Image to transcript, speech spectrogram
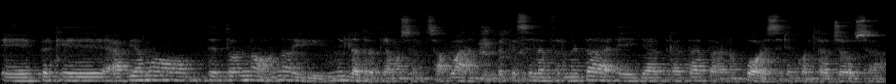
Eh, perché abbiamo detto no, noi, noi la trattiamo senza guanti, perché se l'infermità è già trattata non può essere contagiosa.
